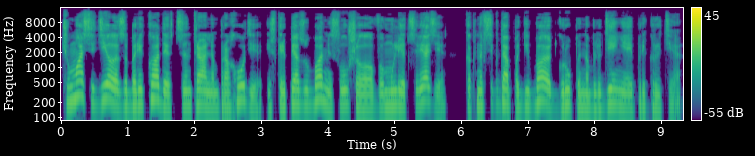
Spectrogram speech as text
Чума сидела за баррикадой в центральном проходе и, скрипя зубами, слушала в амулет связи, как навсегда погибают группы наблюдения и прикрытия.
